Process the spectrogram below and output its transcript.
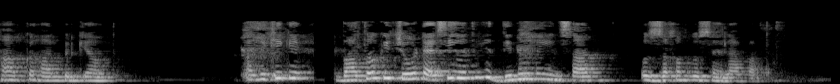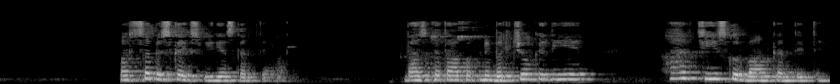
آپ کا حال پھر کیا ہوتا؟ اور دیکھیے کہ باتوں کی چوٹ ایسی ہوتی ہے، دنوں میں انسان اس زخم کو سہلا پاتا اور سب اس کا ایکسپیرئنس کرتے ہوں گے۔ بعض اوقات آپ اپنے بچوں کے لیے ہر چیز قربان کر دیتے ہیں۔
